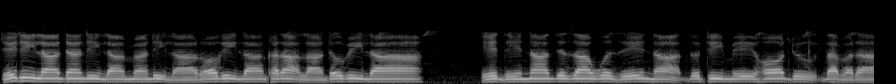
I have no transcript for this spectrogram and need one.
ဒိဋ္ဌိလာတန္တိလာမန္တိလာရောဂိလာခရလာဒုဗိလာဧတေနာသစ္စာဝဇေနသုတိမေဟောတုသဗ္ဗရာ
